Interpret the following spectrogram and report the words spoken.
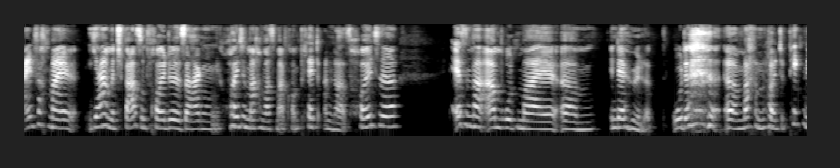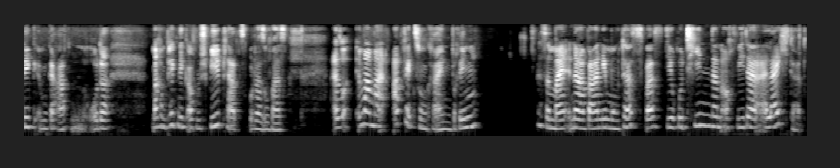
Einfach mal, ja, mit Spaß und Freude sagen, heute machen wir es mal komplett anders. Heute essen wir Abendbrot mal ähm, in der Höhle. Oder äh, machen heute Picknick im Garten. Oder machen Picknick auf dem Spielplatz oder sowas. Also immer mal Abwechslung reinbringen ist in meiner Wahrnehmung das, was die Routinen dann auch wieder erleichtert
